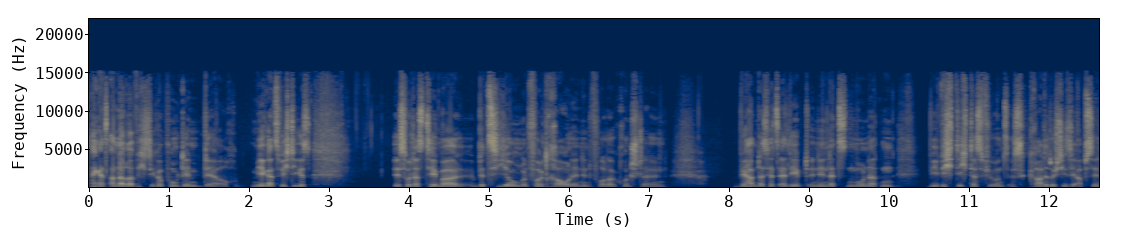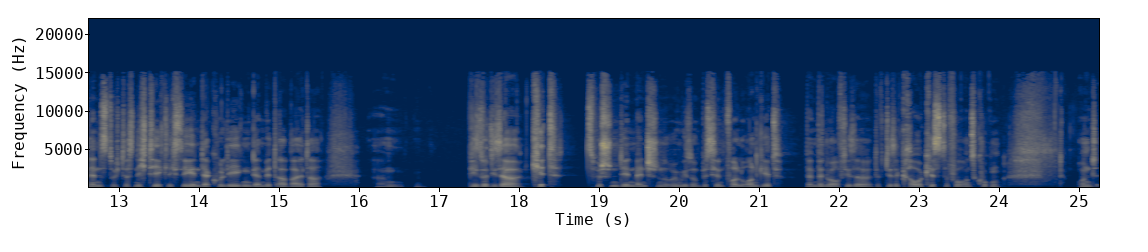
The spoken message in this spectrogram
Ein ganz anderer wichtiger Punkt, dem, der auch mir ganz wichtig ist, ist so das Thema Beziehung und Vertrauen in den Vordergrund stellen. Wir haben das jetzt erlebt in den letzten Monaten, wie wichtig das für uns ist, gerade durch diese Abstinenz, durch das nicht täglich Sehen der Kollegen, der Mitarbeiter, ähm, wie so dieser Kit zwischen den Menschen irgendwie so ein bisschen verloren geht, wenn wir nur auf diese, auf diese graue Kiste vor uns gucken. Und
